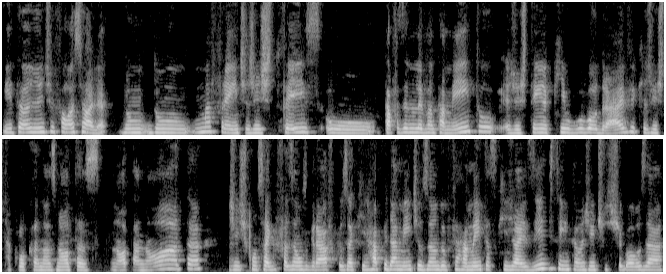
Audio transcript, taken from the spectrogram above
Então a gente falou assim: olha, de uma frente, a gente fez o. está fazendo levantamento, a gente tem aqui o Google Drive, que a gente está colocando as notas nota a nota. A gente consegue fazer uns gráficos aqui rapidamente usando ferramentas que já existem, então a gente chegou a usar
